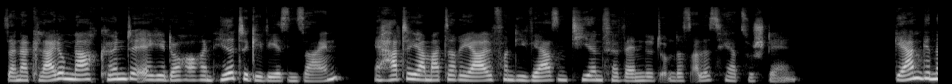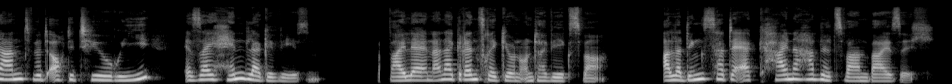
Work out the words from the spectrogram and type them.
Seiner Kleidung nach könnte er jedoch auch ein Hirte gewesen sein, er hatte ja Material von diversen Tieren verwendet, um das alles herzustellen. Gern genannt wird auch die Theorie, er sei Händler gewesen weil er in einer Grenzregion unterwegs war. Allerdings hatte er keine Handelswaren bei sich.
